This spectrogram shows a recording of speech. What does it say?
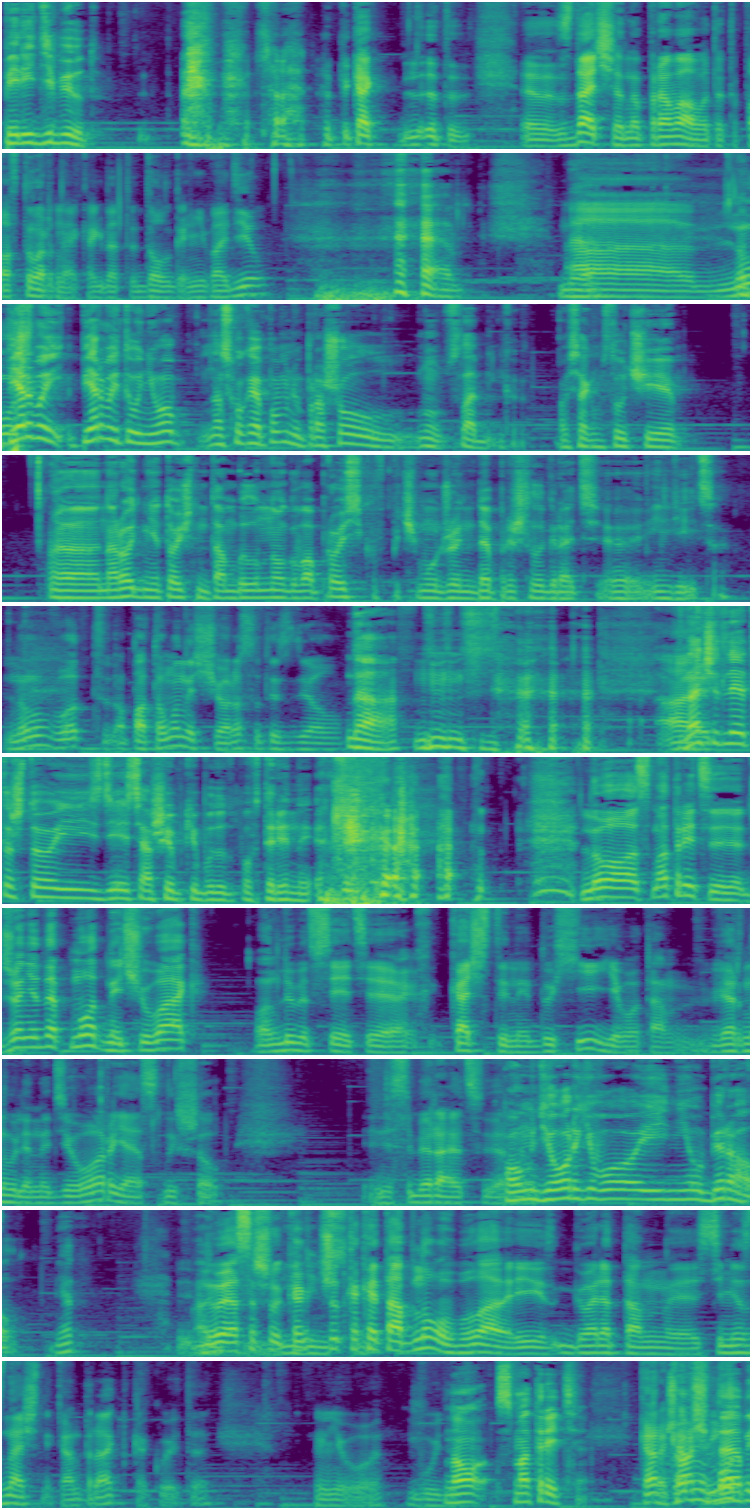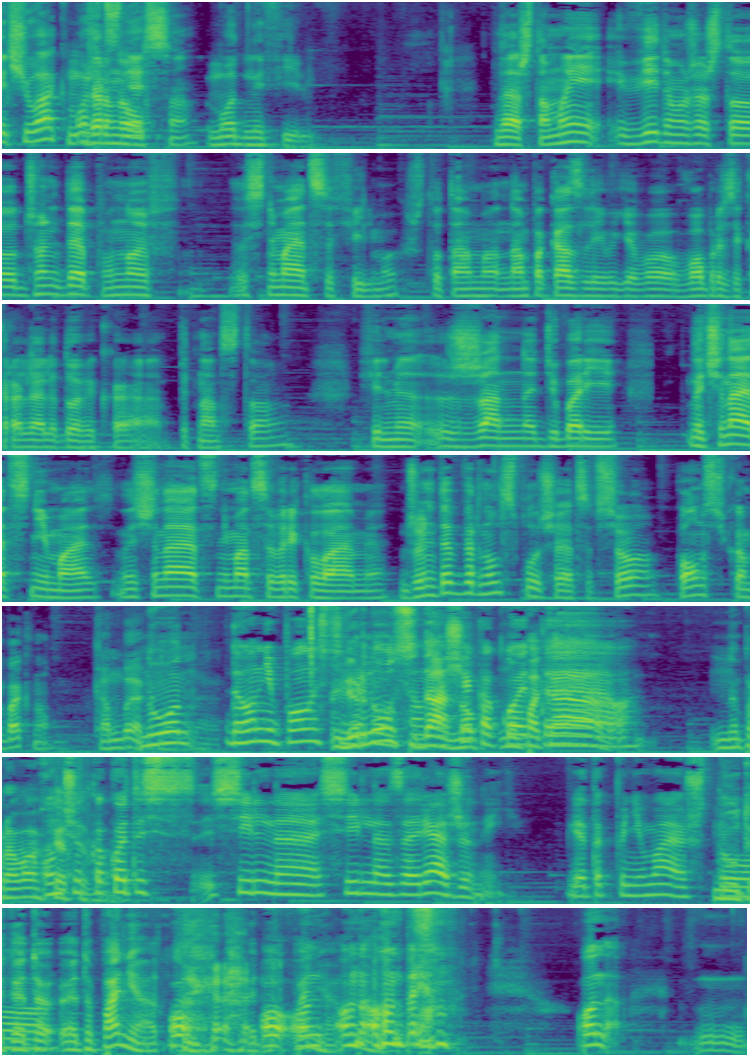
Передебют. Да, это как это, э, сдача на права вот это повторная, когда ты долго не водил. Да. А, Ну, ну, первый, первый-то у него, насколько я помню, прошел, ну, слабенько. Во всяком случае, на родине точно там было много вопросиков, почему Джонни Депп решил играть э, индейца. ну вот, а потом он еще раз это сделал. Да. А, Значит ли это, что и здесь ошибки будут повторены? Но смотрите, Джонни Депп модный чувак. Он любит все эти качественные духи. Его там вернули на Диор, я слышал. Не собираются вернуть. По-моему, Диор его и не убирал, нет? Ну, я слышал, как, что-то какая-то обнова была, и говорят, там э, семизначный контракт какой-то у него будет. Но смотрите, Кор- Короче, Депп модный чувак может вернулся. снять модный фильм. Да, что мы видим уже, что Джонни Депп вновь снимается в фильмах, что там э, нам показывали его в образе короля Людовика 15 в фильме Жанна Дюбари. Начинает снимать, начинает сниматься в рекламе. Джонни Депп вернулся, получается, все, полностью камбэкнул. Камбэк. Ну, он- Да он не полностью Вернулся, вернулся, он да, вообще но- но какой-то... пока На правах Он что-то какой-то сильно, сильно заряженный. Я так понимаю, что... Ну, так это, это понятно. О, Это О, он, понятно. он, он прям... Он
